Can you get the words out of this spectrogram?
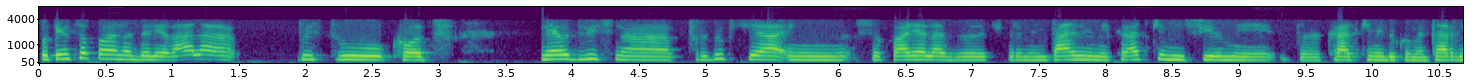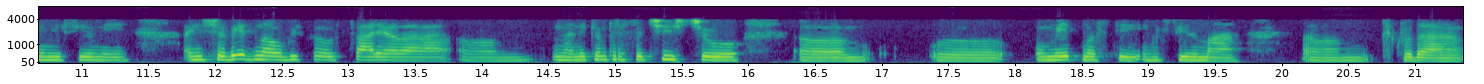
Potem so pa nadaljevala v bistvu kot neodvisna produkcija in se ukvarjala z eksperimentalnimi kratkimi filmi, z kratkimi dokumentarnimi filmi in še vedno v bistvu ustvarjala um, na nekem presečišču um, uh, umetnosti in filma. Um, tako da,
